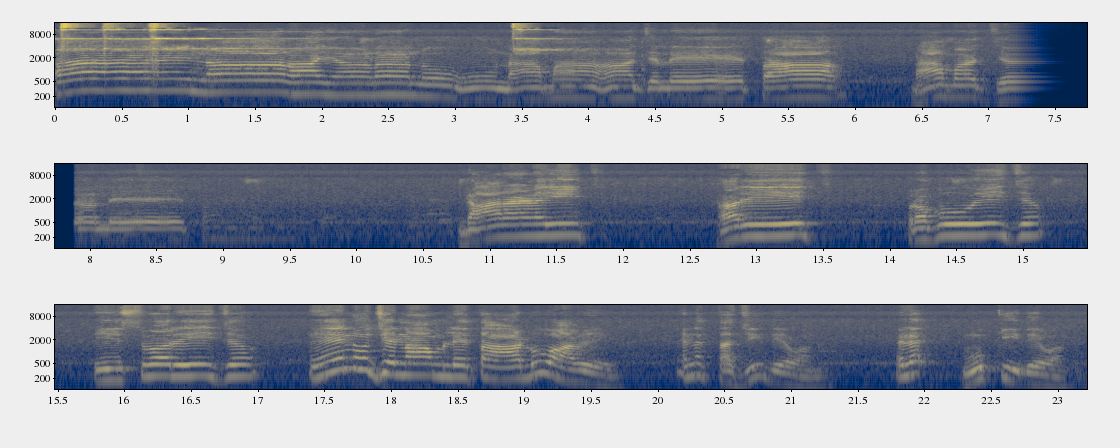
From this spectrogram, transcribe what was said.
આય નારાયણનું નામ જ લેતા, નામ જ લેતા. નારાયણ ઈજ હરિ જ, પ્રભુ ઈજ ઈશ્વરી જ, એનું જે નામ લેતા આડું આવે. એને તજી દેવાનું. એટલે મૂકી દેવાનું.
